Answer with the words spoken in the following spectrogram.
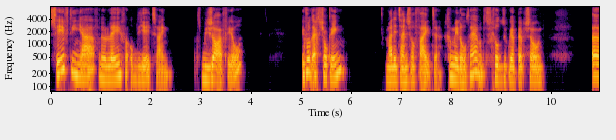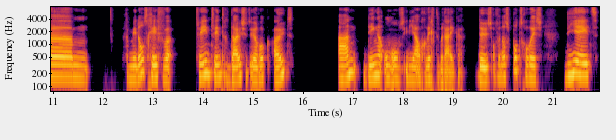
17 jaar van hun leven op dieet zijn. Dat is bizar veel. Ik vond het echt shocking. Maar dit zijn dus wel feiten. Gemiddeld, hè? Want het verschilt natuurlijk weer per persoon. Um, gemiddeld geven we 22.000 euro uit aan dingen om ons ideaal gewicht te bereiken. Dus of het nou sportschool is, dieet,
